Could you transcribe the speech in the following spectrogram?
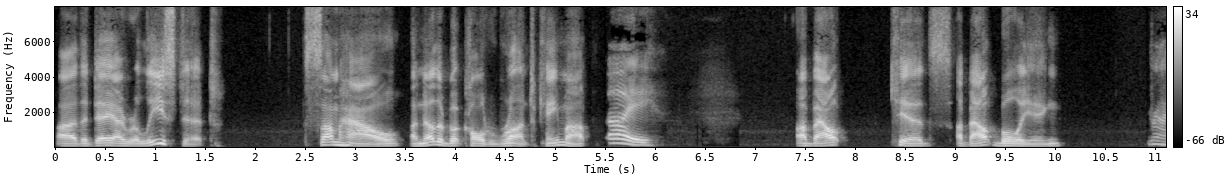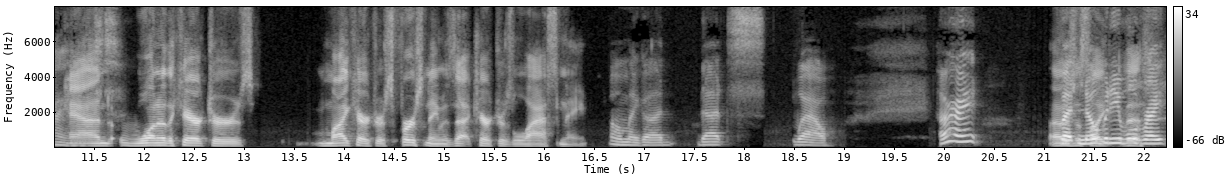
Uh, the day I released it, somehow another book called Runt came up. Aye. About kids, about bullying, Right. And one of the characters, my character's first name is that character's last name. Oh my God. That's wow. All right. But nobody like will write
